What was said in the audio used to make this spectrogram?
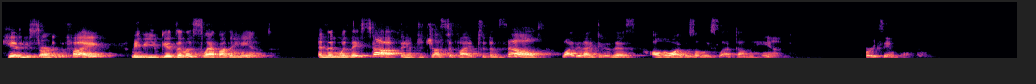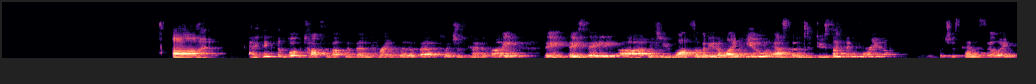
kid who started the fight, maybe you give them a slap on the hand. And then when they stop, they have to justify it to themselves, why did I do this, although I was only slapped on the hand, for example. Uh, I think the book talks about the Ben Franklin effect, which is kind of funny. They, they say, uh, if you want somebody to like you, ask them to do something for you, which is kind of silly.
